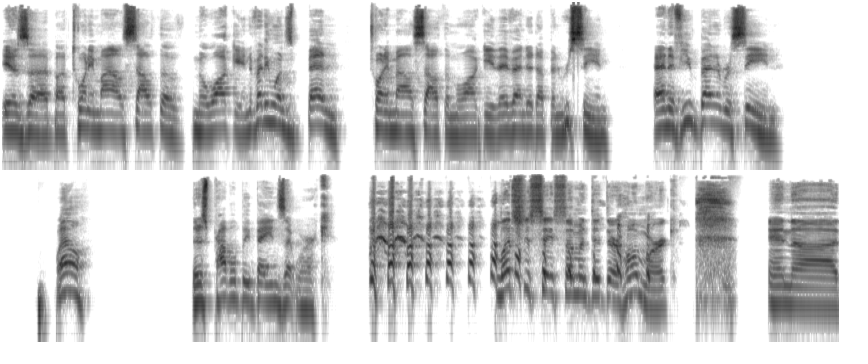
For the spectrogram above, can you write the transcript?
is uh, about 20 miles south of Milwaukee. And if anyone's been 20 miles south of Milwaukee, they've ended up in Racine. And if you've been in Racine, well, there's probably Banes at work. Let's just say someone did their homework and uh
